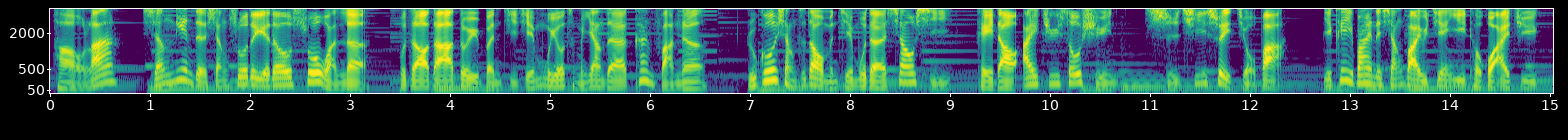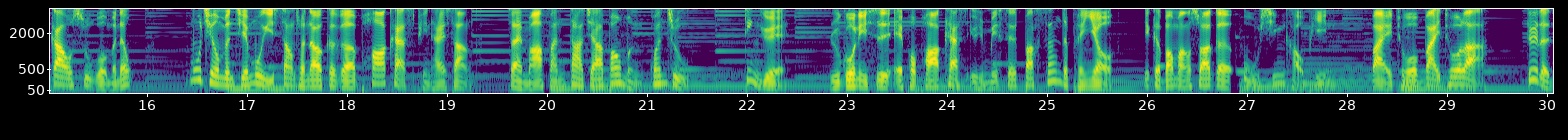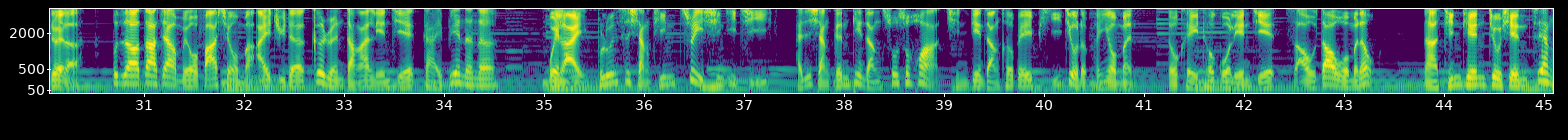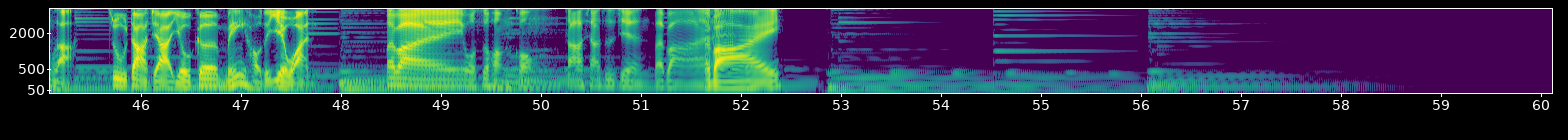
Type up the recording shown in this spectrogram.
好啦，想念的、想说的也都说完了。不知道大家对于本集节目有怎么样的看法呢？如果想知道我们节目的消息，可以到 IG 搜寻十七岁酒吧，也可以把你的想法与建议透过 IG 告诉我们哦。目前我们节目已上传到各个 Podcast 平台上，再麻烦大家帮我们关注、订阅。如果你是 Apple Podcast 与 MixerBox 上的朋友，也可帮忙刷个五星好评，拜托拜托啦！对了对了。不知道大家有没有发现，我们 IG 的个人档案连接改变了呢？未来不论是想听最新一集，还是想跟店长说说话，请店长喝杯啤酒的朋友们，都可以透过连接找到我们哦。那今天就先这样啦，祝大家有个美好的夜晚，拜拜。我是黄工，大家下次见，拜拜，拜拜。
